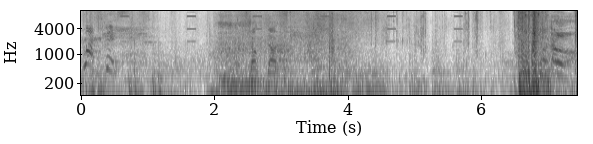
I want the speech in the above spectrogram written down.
What's this? Shut down. Shut down.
